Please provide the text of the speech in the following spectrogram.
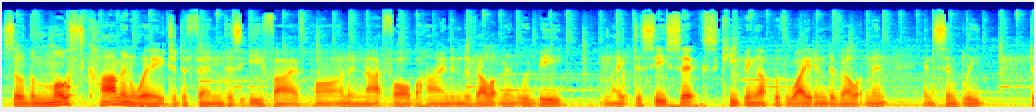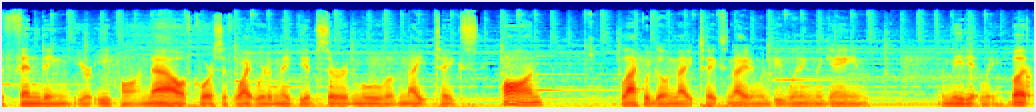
So the most common way to defend this E5 pawn and not fall behind in development would be knight to C6, keeping up with white in development and simply defending your e-pawn. Now, of course, if white were to make the absurd move of knight takes pawn, black would go knight takes knight and would be winning the game immediately. But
